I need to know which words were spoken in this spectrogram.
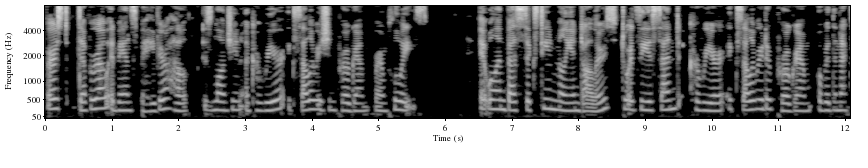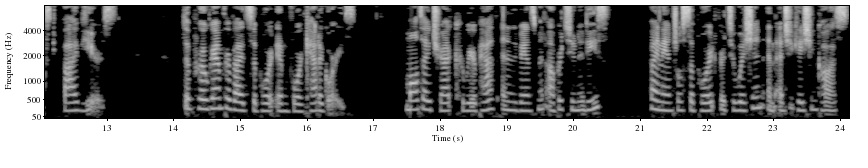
First, Devereux Advanced Behavioral Health is launching a career acceleration program for employees. It will invest $16 million towards the Ascend Career Accelerator program over the next five years. The program provides support in four categories multi track career path and advancement opportunities, financial support for tuition and education costs,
